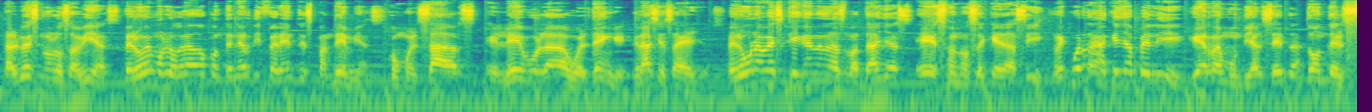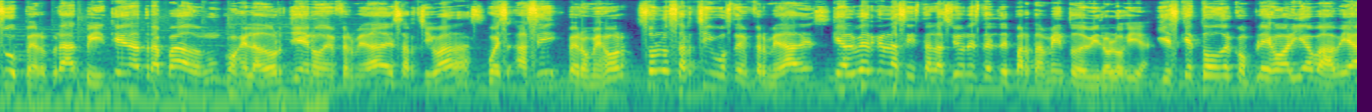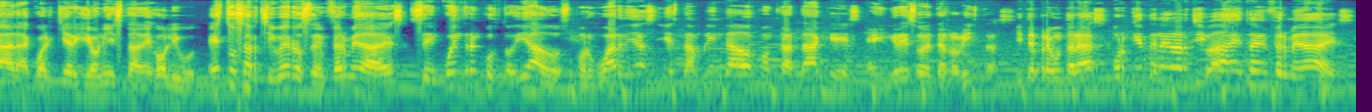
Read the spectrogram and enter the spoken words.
Tal vez no lo sabías, pero hemos logrado contener diferentes pandemias como el SARS, el ébola o el dengue gracias a ellos. Pero una vez que ganan las batallas, eso no se queda así. ¿Recuerdan aquella peli Guerra Mundial Z donde el super Brad Pitt queda atrapado un congelador lleno de enfermedades archivadas? Pues así, pero mejor, son los archivos de enfermedades que albergan las instalaciones del Departamento de Virología. Y es que todo el complejo haría babear a cualquier guionista de Hollywood. Estos archiveros de enfermedades se encuentran custodiados por guardias y están blindados contra ataques e ingreso de terroristas. Y te preguntarás, ¿por qué tener archivadas estas enfermedades?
